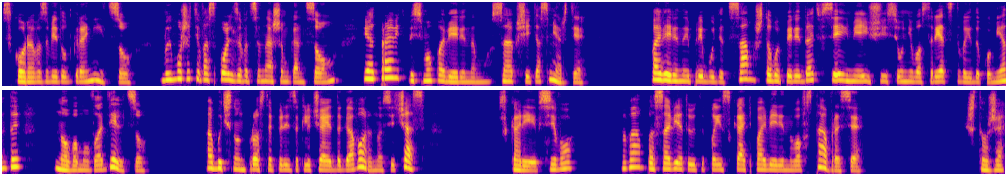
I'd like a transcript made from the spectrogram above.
Скоро возведут границу, вы можете воспользоваться нашим гонцом и отправить письмо поверенному, сообщить о смерти. Поверенный прибудет сам, чтобы передать все имеющиеся у него средства и документы новому владельцу. Обычно он просто перезаключает договор, но сейчас, скорее всего, вам посоветуют поискать поверенного в Ставросе. Что же,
